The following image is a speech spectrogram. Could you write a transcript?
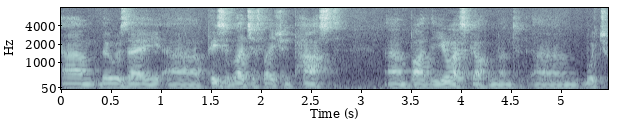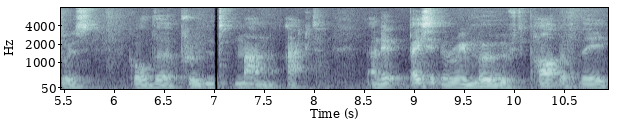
uh, um, there was a uh, piece of legislation passed um, by the U.S. government, um, which was called the Prudent Man Act, and it basically removed part of the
